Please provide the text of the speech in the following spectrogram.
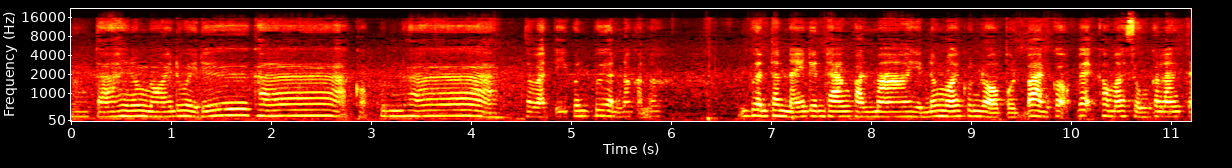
ดวงตาให้น้องน้อยด้วยเด้อค่ะ ขอบคุณค่ะ สวัสดีเพื่อนๆนะคะเนาะ เพื่อนท่านไหนเดินทางผ่านมา เห็นน้องน้อยคนหล่อเปิดบ้านก็แวะเข้ามาส่งกำลังใจ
